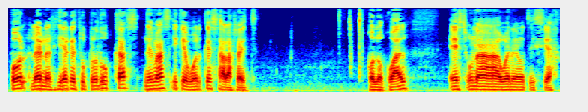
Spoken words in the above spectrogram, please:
por la energía que tú produzcas de más y que vuelques a la red. Con lo cual es una buena noticia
